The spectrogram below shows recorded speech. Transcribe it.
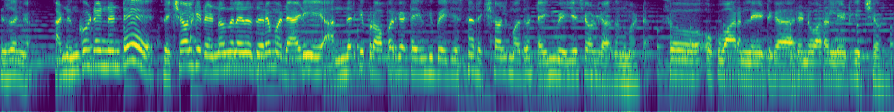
నిజంగా. అండ్ ఇంకోటి ఏంటంటే రిక్షా వాళ్ళకి రెండు వందలైనా సరే మా డాడీ అందరికీ ప్రాపర్గా టైంకి పే చేసిన రిక్షాలకి మాత్రం టైంకి పే చేసేవాళ్ళు కాదనమాట. సో ఒక వారం లేట్గా రెండు వారాలు లేట్గా ఇచ్చేవాళ్ళు.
